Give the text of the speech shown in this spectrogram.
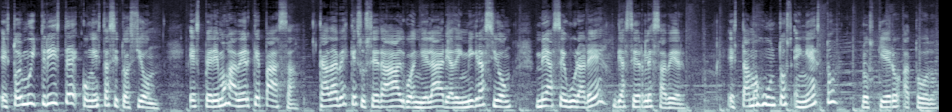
Estoy muy triste con esta situación. Esperemos a ver qué pasa. Cada vez que suceda algo en el área de inmigración, me aseguraré de hacerles saber. Estamos juntos en esto. Los quiero a todos.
